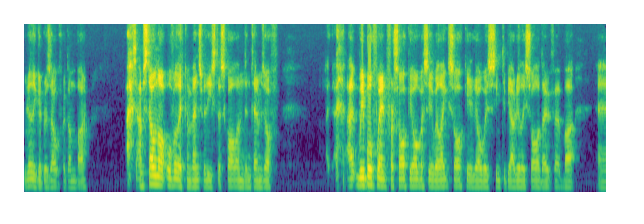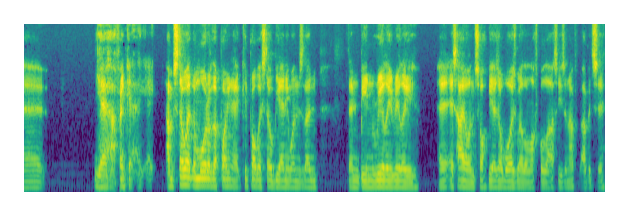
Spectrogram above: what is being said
Really good result for Dunbar. I'm still not overly convinced with East of Scotland in terms of. I, we both went for Sauchie. Obviously, we like Sauchie. They always seem to be a really solid outfit. But uh, yeah, I think it, I'm still at the more of the point. It could probably still be anyone's than than being really, really as high on Sauchie as I was well on Loughborough last season. I, I, would say.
